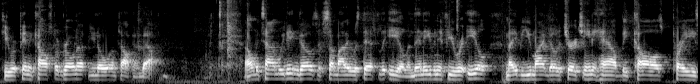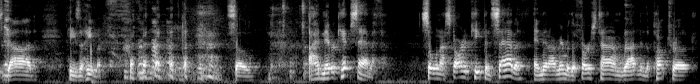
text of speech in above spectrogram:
If you were Pentecostal growing up, you know what I'm talking about. The only time we didn't go is if somebody was deathly ill. And then, even if you were ill, maybe you might go to church anyhow because, praise God, He's a healer. so, I had never kept Sabbath. So when I started keeping Sabbath, and then I remember the first time riding in the pump truck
